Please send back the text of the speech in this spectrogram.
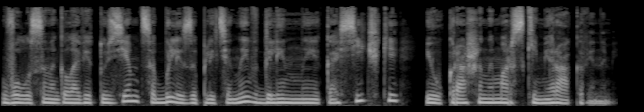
Волосы на голове туземца были заплетены в длинные косички и украшены морскими раковинами.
